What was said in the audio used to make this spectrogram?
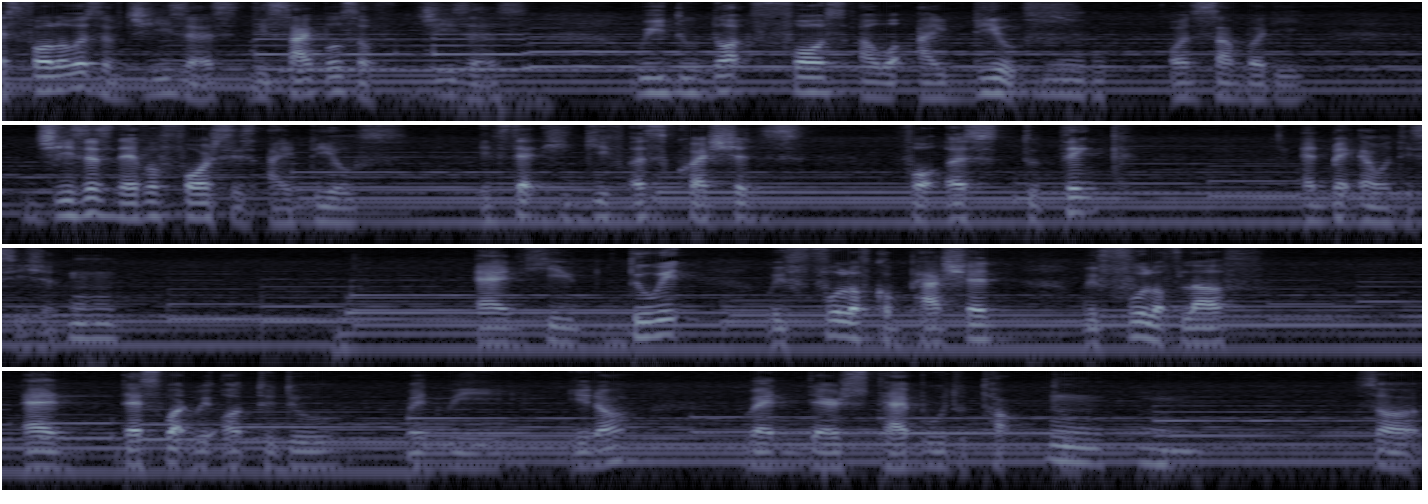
as followers of Jesus, disciples of Jesus, we do not force our ideals on somebody. Jesus never forced his ideals. Instead, he gives us questions for us to think and make our decision. Mhm. And he do it with full of compassion, with full of love, and that's what we ought to do when we, you know, when there's taboo to talk. Mm. Mm. So,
